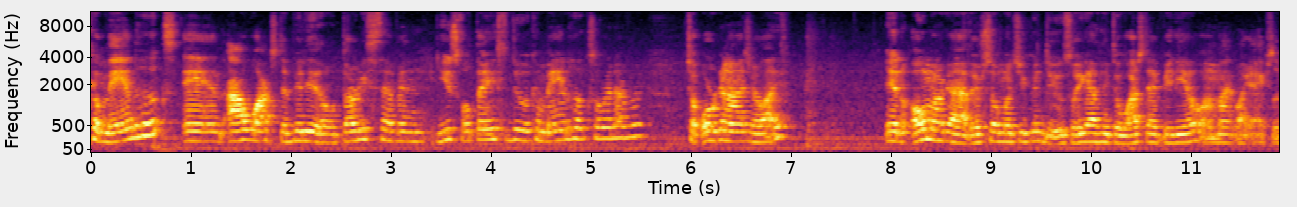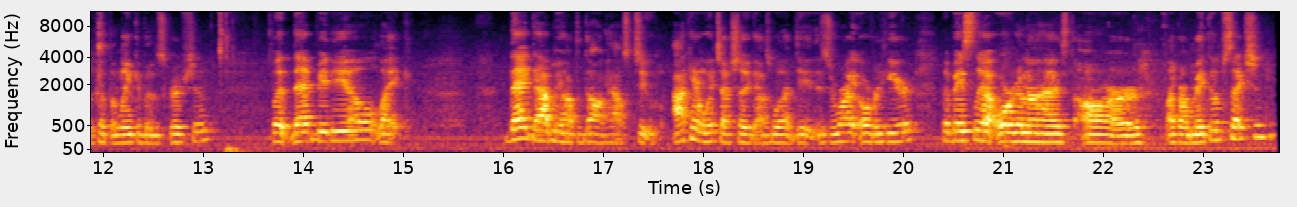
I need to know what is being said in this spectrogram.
command hooks. And I watched a video, 37 useful things to do with command hooks or whatever to organize your life. And oh my god, there's so much you can do. So you guys need to watch that video. I might like actually put the link in the description. But that video, like, that got me out the doghouse too. I can't wait to show you guys what I did. It's right over here. But basically I organized our like our makeup section.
